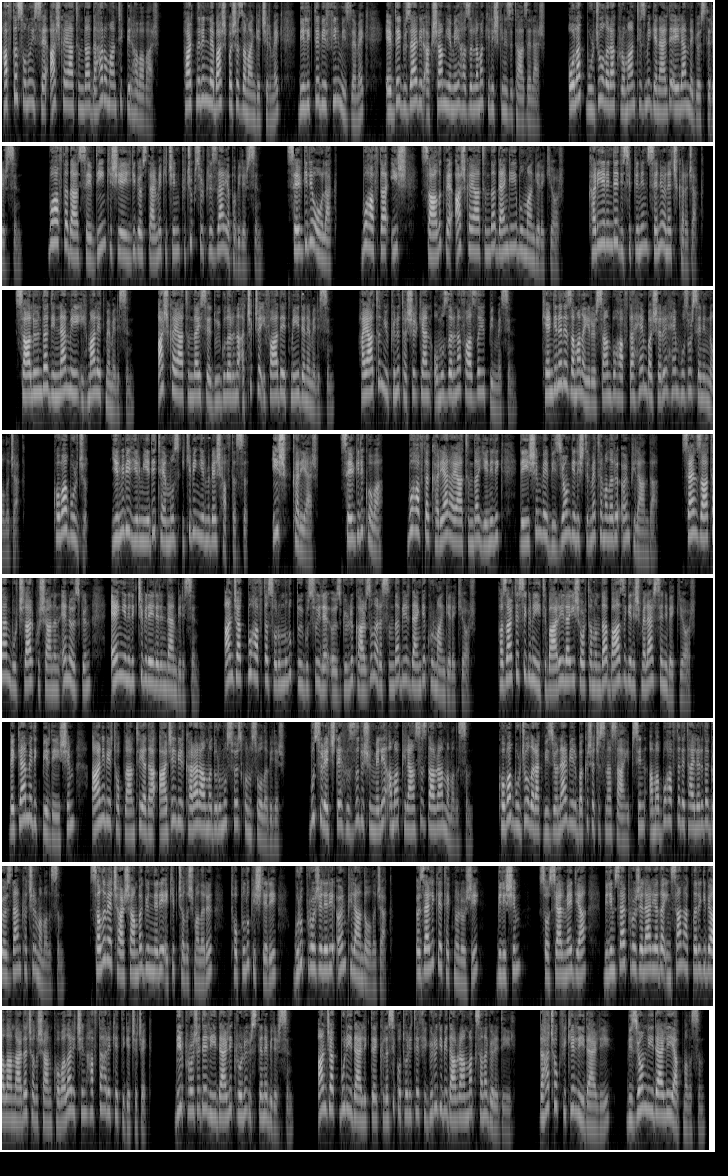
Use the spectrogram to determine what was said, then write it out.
Hafta sonu ise aşk hayatında daha romantik bir hava var. Partnerinle baş başa zaman geçirmek, birlikte bir film izlemek, evde güzel bir akşam yemeği hazırlamak ilişkinizi tazeler. Oğlak burcu olarak romantizmi genelde eylemle gösterirsin. Bu hafta da sevdiğin kişiye ilgi göstermek için küçük sürprizler yapabilirsin. Sevgili Oğlak, bu hafta iş, sağlık ve aşk hayatında dengeyi bulman gerekiyor. Kariyerinde disiplinin seni öne çıkaracak. Sağlığında dinlenmeyi ihmal etmemelisin. Aşk hayatında ise duygularını açıkça ifade etmeyi denemelisin. Hayatın yükünü taşırken omuzlarına fazla yük binmesin. Kendine de zaman ayırırsan bu hafta hem başarı hem huzur seninle olacak. Kova burcu 21-27 Temmuz 2025 haftası. İş, kariyer. Sevgili Kova, bu hafta kariyer hayatında yenilik, değişim ve vizyon geliştirme temaları ön planda. Sen zaten burçlar kuşağının en özgün, en yenilikçi bireylerinden birisin. Ancak bu hafta sorumluluk duygusu ile özgürlük arzun arasında bir denge kurman gerekiyor. Pazartesi günü itibarıyla iş ortamında bazı gelişmeler seni bekliyor. Beklenmedik bir değişim, ani bir toplantı ya da acil bir karar alma durumu söz konusu olabilir. Bu süreçte hızlı düşünmeli ama plansız davranmamalısın. Kova burcu olarak vizyoner bir bakış açısına sahipsin ama bu hafta detayları da gözden kaçırmamalısın. Salı ve çarşamba günleri ekip çalışmaları, topluluk işleri, grup projeleri ön planda olacak. Özellikle teknoloji, bilişim, sosyal medya, bilimsel projeler ya da insan hakları gibi alanlarda çalışan kovalar için hafta hareketli geçecek. Bir projede liderlik rolü üstlenebilirsin. Ancak bu liderlikte klasik otorite figürü gibi davranmak sana göre değil. Daha çok fikir liderliği, vizyon liderliği yapmalısın.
